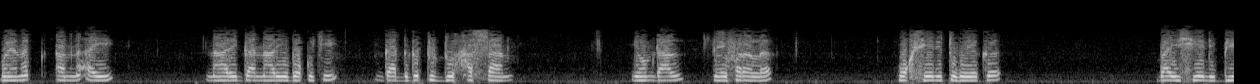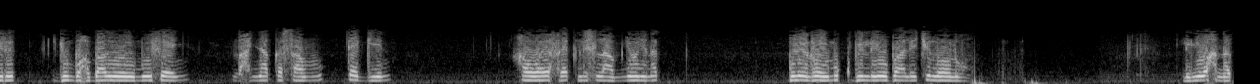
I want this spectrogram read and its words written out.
mu ne nag am na ay naari gànnaar yu bokk ci gàdd ga tudd xasaan ñoom daal ñooy faral la wax seeni tubéy ak bàyyi seeni biir ak jumbax baag yooyu muy feeñ ndax ñàkk sàmm teggiin xaw woyof rek lislaam ñooñu nag bu leen roy mukk bi la yóbbaale ci loolu. Li ñuy wax nag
